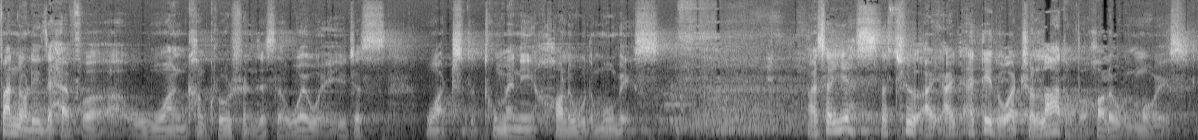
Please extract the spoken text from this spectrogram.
finally they have uh, one conclusion. This is a Weiwei. You just watched too many Hollywood movies. I said, yes, that's true. I, I, I did watch a lot of Hollywood movies.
